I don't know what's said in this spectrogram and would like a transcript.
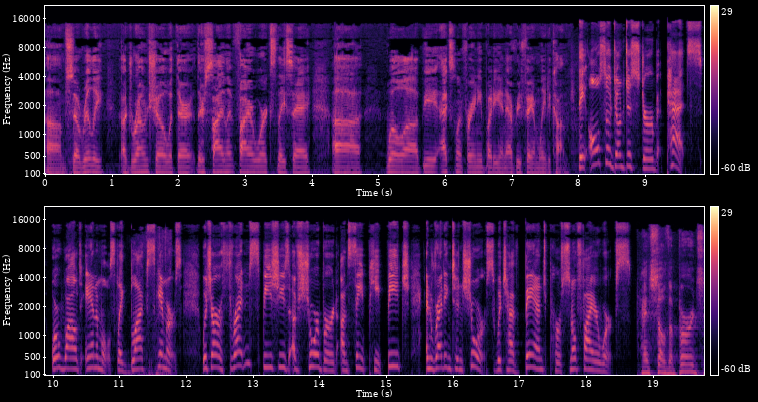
Um, so really, a drone show with their their silent fireworks, they say. Uh, will uh, be excellent for anybody and every family to come. They also don't disturb pets or wild animals like black skimmers, which are a threatened species of shorebird on St. Pete Beach and Redington Shores, which have banned personal fireworks. And so the birds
